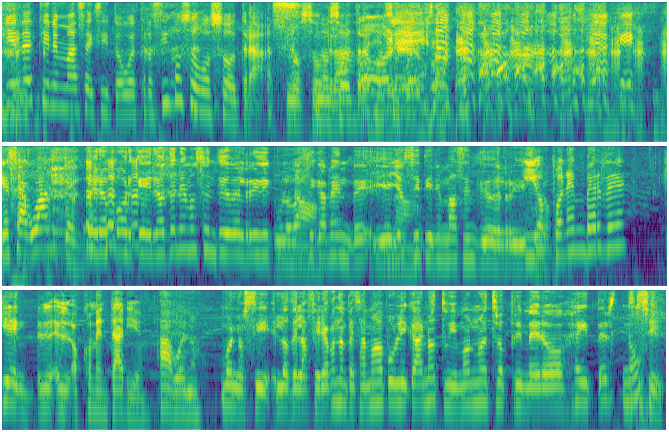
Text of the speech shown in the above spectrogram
¿Quiénes tienen más éxito, vuestros hijos o vosotras? Nosotras. Nosotras, por Ole. supuesto. o sea que Que se aguanten. Pero porque no tenemos sentido del ridículo, No. básicamente, y ellos No. sí tienen más sentido del ¿Y ridículo. os ponen verde ¿Quién? l- los comentarios? Ah, bueno. Bueno, sí, los de la feria cuando empezamos a publicarnos tuvimos nuestros primeros haters, ¿no? Sí.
